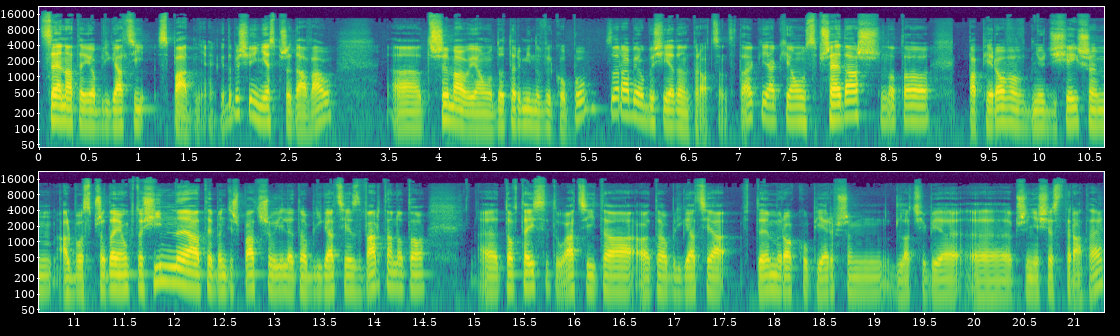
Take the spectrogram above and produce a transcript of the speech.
cena tej obligacji spadnie. Gdybyś jej nie sprzedawał, trzymał ją do terminu wykupu, zarabiałbyś 1%. Tak? Jak ją sprzedasz, no to papierowo w dniu dzisiejszym albo sprzedają ktoś inny, a ty będziesz patrzył, ile ta obligacja jest warta, no to, e, to w tej sytuacji ta, ta obligacja w tym roku pierwszym dla ciebie e, przyniesie stratę.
